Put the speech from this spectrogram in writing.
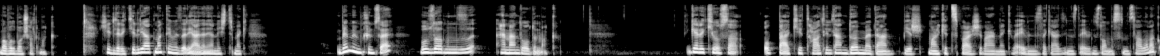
bavul boşaltmak. Kirlileri kirli atmak, temizleri yerden yerleştirmek. Ve mümkünse buzdolabınızı hemen doldurmak. Gerekiyorsa o belki tatilden dönmeden bir market siparişi vermek ve evinize geldiğinizde evinizde olmasını sağlamak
